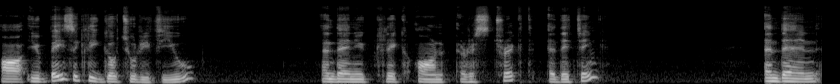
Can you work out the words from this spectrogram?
uh, you basically go to review and then you click on restrict editing and then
